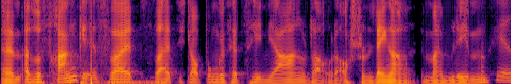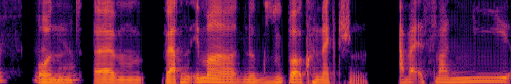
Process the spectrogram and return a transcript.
Ähm, also Frank ist seit, seit ich glaube, ungefähr zehn Jahren oder, oder auch schon länger in meinem Leben. Okay, ist lang, Und ähm, wir hatten immer eine super Connection. Aber es war nie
